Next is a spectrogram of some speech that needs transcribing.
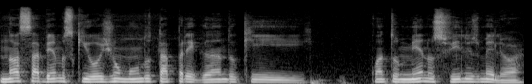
Nós sabemos que hoje o mundo está pregando que quanto menos filhos, melhor.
